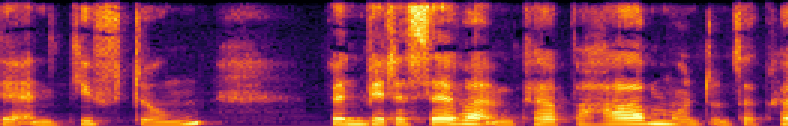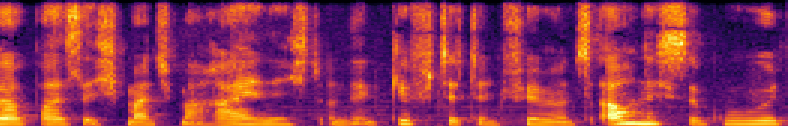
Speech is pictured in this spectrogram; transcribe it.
der Entgiftung. Wenn wir das selber im Körper haben und unser Körper sich manchmal reinigt und entgiftet, dann fühlen wir uns auch nicht so gut.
